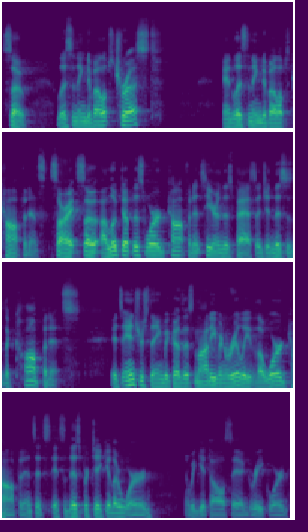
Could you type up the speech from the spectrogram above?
So, listening develops trust, and listening develops confidence. Sorry, so I looked up this word confidence here in this passage, and this is the confidence. It's interesting because it's not even really the word confidence, it's, it's this particular word, and we get to all say a Greek word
